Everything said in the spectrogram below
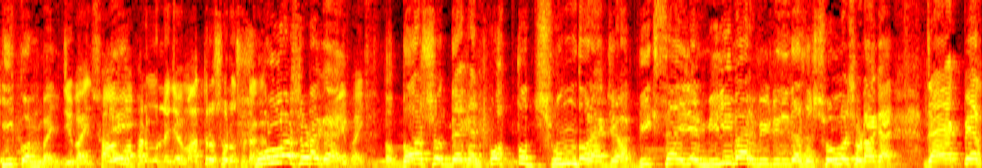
কি কোন ভাই? জি ভাই সব অফার মূল্যে যাবে মাত্র ষোলোশো টাকা। ষোলোশো টাকায়? ভাই। তো দর্শক দেখেন কত সুন্দর এক জোড়া বিগ সাইজের মিলিবার বিউটি দিতে আছে ষোলোশো টাকায়। যা এক পেয়ার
